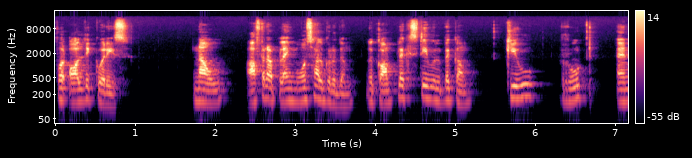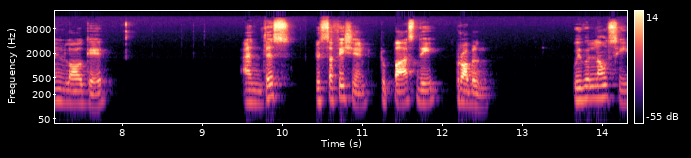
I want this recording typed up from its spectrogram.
for all the queries. Now, after applying Mo's algorithm, the complexity will become q root n log a and this is sufficient to pass the problem. We will now see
